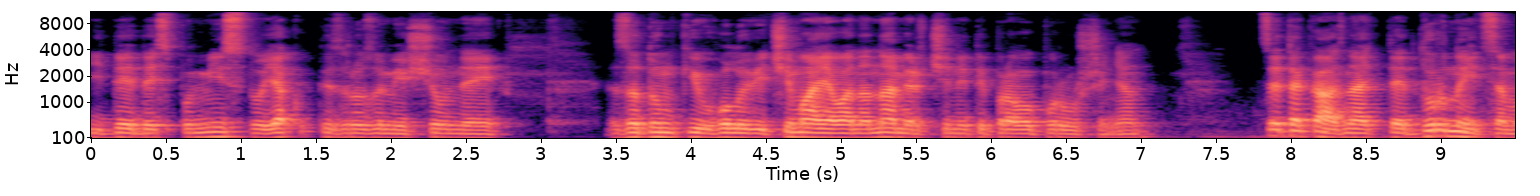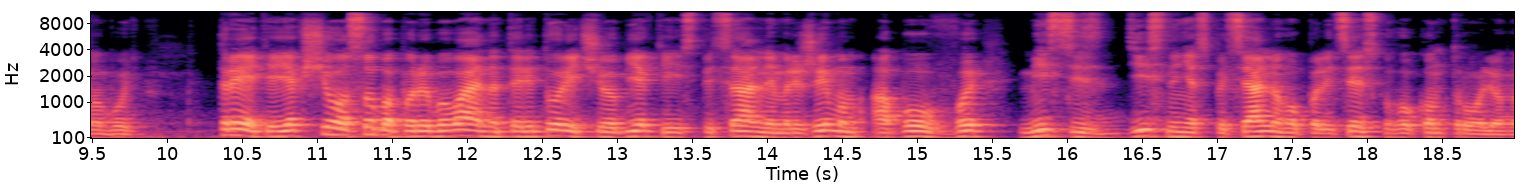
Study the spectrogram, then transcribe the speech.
йде десь по місту, як ти зрозумієш, що в неї за думки в голові, чи має вона намір вчинити правопорушення? Це така, знаєте, дурниця, мабуть. Третє, якщо особа перебуває на території чи об'єкті із спеціальним режимом або в місці здійснення спеціального поліцейського контролю.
